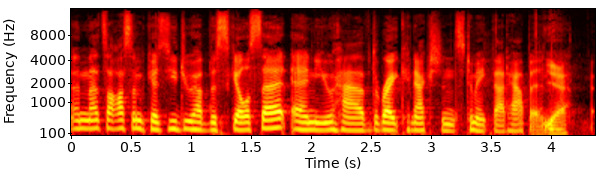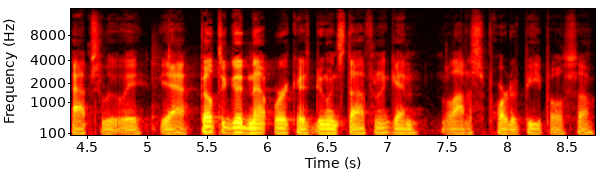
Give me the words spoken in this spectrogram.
And that's awesome because you do have the skill set and you have the right connections to make that happen. Yeah, absolutely. Yeah, built a good network of doing stuff, and again, a lot of supportive people. So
